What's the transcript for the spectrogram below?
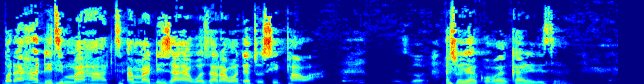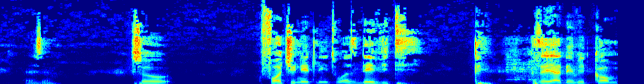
But I had it in my heart and my desire was that I wanted to see power. Praise God. I said, yeah, come and carry this thing. So, fortunately it was David. I said, yeah, David, come.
